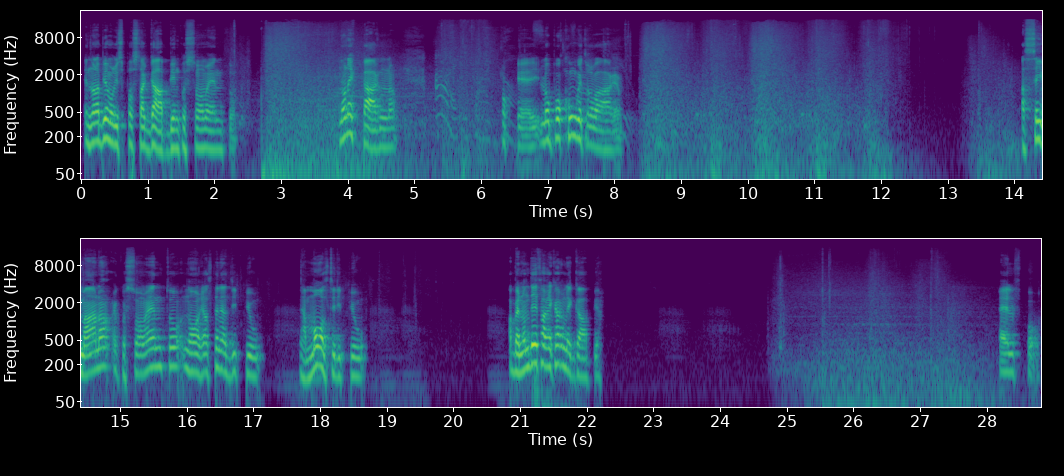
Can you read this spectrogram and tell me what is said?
e non abbiamo risposto a Gabbia in questo momento. Non è Karn. Ok, lo può comunque trovare. Ha 6 mana in questo momento. No, in realtà ne ha di più. Ne ha molti di più. Vabbè, non deve fare Karn e Gabbia. Elfo,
